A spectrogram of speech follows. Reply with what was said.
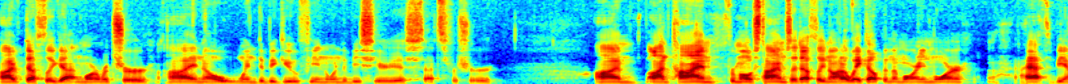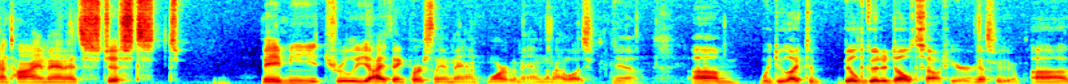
I've definitely gotten more mature. I know when to be goofy and when to be serious, that's for sure. I'm on time for most times. I definitely know how to wake up in the morning more. I have to be on time, and it's just it's made me truly, I think, personally, a man, more of a man than I was. Yeah. Um, we do like to build good adults out here. Yes, we do. Uh,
